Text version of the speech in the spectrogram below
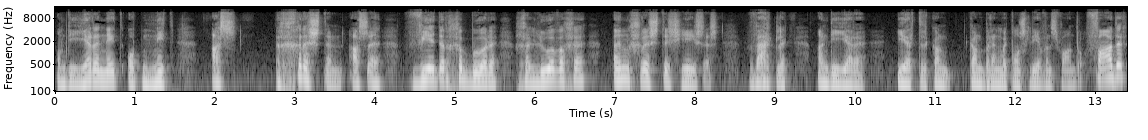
om die Here net opnuut as 'n Christen, as 'n wedergebore gelowige in Christus Jesus werklik aan die Here eer te kan kan bring met ons lewenswandel. Vader,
